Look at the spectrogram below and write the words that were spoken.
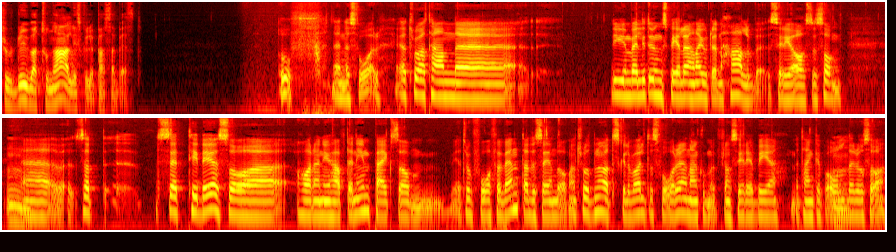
tror du att Tonali skulle passa bäst? Uff, den är svår. Jag tror att han... Eh, det är ju en väldigt ung spelare. Han har gjort en halv Serie A-säsong. Eh, så att eh, sett till det så eh, har han ju haft en impact som jag tror få förväntade sig ändå. Man trodde nog att det skulle vara lite svårare när han kom upp från Serie B med tanke på ålder och så.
